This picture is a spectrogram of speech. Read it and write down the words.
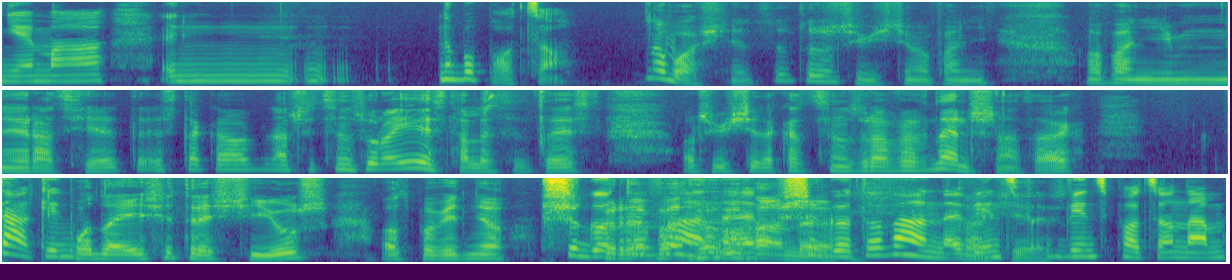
nie ma, mm, no bo po co? No właśnie, to, to rzeczywiście ma pani, ma pani mm, rację. To jest taka, znaczy cenzura jest, ale to, to jest oczywiście taka cenzura wewnętrzna, tak? Tak, jakby Podaje się treści już odpowiednio przygotowane, przygotowane, Tak więc, jest. więc po co nam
